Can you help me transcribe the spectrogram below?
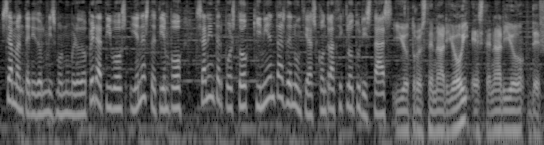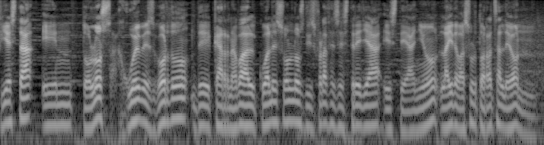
se ha mantenido el mismo número de operativos y en este tiempo se han interpuesto 500 denuncias contra cicloturistas. Y otro escenario hoy, escenario de fiesta en Tolosa, jueves gordo de carnaval. ¿Cuáles son los disfraces estrella este año? Laida Basurto, Racha León.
